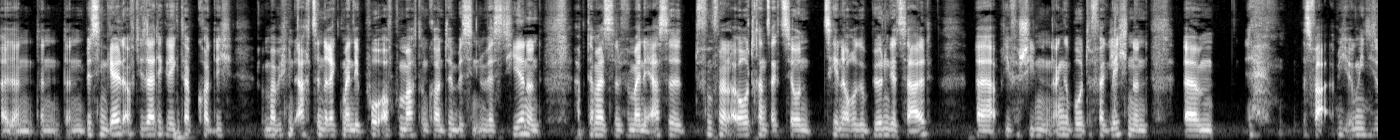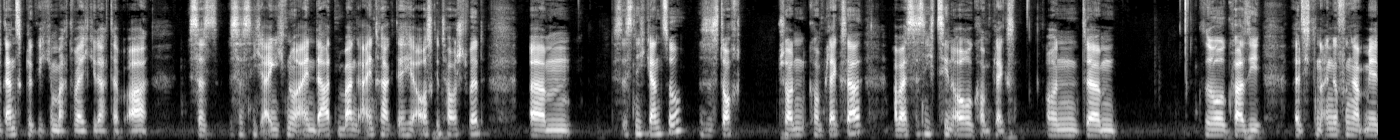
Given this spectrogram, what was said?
äh, dann, dann, dann ein bisschen Geld auf die Seite gelegt habe, konnte ich, habe ich mit 18 direkt mein Depot aufgemacht und konnte ein bisschen investieren und habe damals dann für meine erste 500 Euro Transaktion 10 Euro Gebühren gezahlt, äh, habe die verschiedenen Angebote verglichen und ähm, das war mich irgendwie nicht so ganz glücklich gemacht, weil ich gedacht habe, ah, ist das, ist das nicht eigentlich nur ein Datenbankeintrag, der hier ausgetauscht wird? Ähm, das ist nicht ganz so, es ist doch schon komplexer, aber es ist nicht 10 Euro komplex und ähm, so quasi, als ich dann angefangen habe, mir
